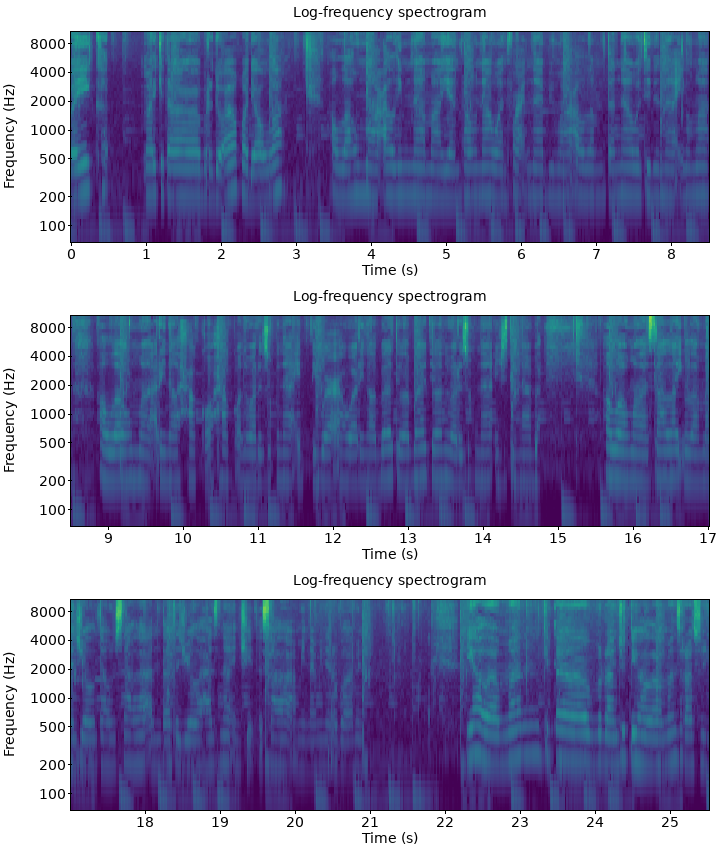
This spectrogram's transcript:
Baik Mari kita berdoa kepada Allah. Allahumma alimna ma yanfa'una wanfa'na bima 'allamtana wa zidna ilma. Allahumma arinal haqqo haqqan warzuqna ittiba'ah wa arinal batila batilan warzuqna ijtinabah Allahumma la sahla illa ma tahu sahla anta tajal hazna in syi'ta sahla amin amin ya rabbal alamin. Di halaman kita berlanjut di halaman 171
